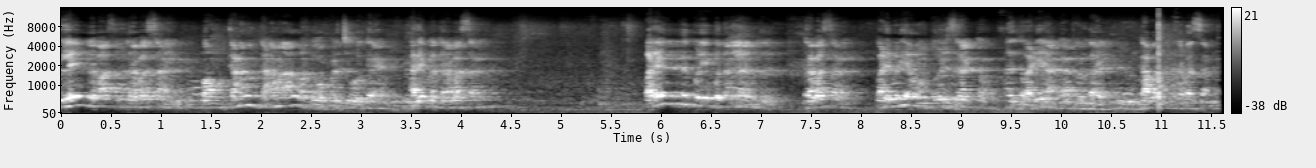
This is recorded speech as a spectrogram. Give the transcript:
பிள்ளைன்ற பாசம் திரவாசாமி அவன் கணவன் கணவனாக உனக்கு ஒப்படைச்சு கொடுக்குறேன். அதே போல திரவாசாமி வரையறுக்கக்கூடிய பதங்கள இருந்து திரவாசாமி அவன் தொழில் அதுக்கு வழியை நான் காட்டுறேன் காவல் திரவாசாமி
